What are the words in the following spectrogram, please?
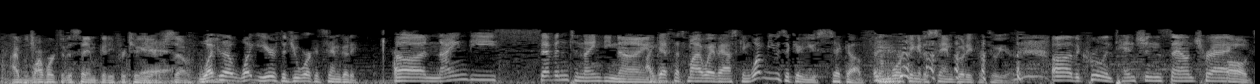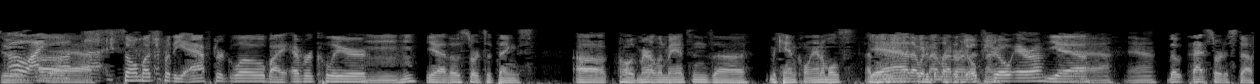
I, I worked at the Sam Goody for two years. So what uh, what years did you work at Sam Goody? Uh, ninety seven to ninety nine. I guess that's my way of asking. What music are you sick of from working at a Sam Goody for two years? Uh, the Cruel Intentions soundtrack. Oh, dude. Oh, I Uh, bought that. so much for the Afterglow by Everclear. Mm-hmm. Yeah, those sorts of things. Uh, oh, Marilyn Manson's uh, Mechanical Animals. I Yeah, that would have been like right the Dope. Show era. Yeah, yeah, yeah. Th- that sort of stuff.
